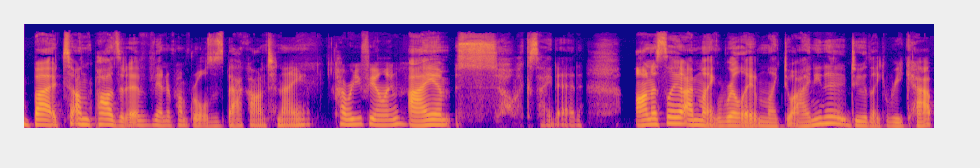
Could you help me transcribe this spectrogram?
But on the positive, Vanderpump Rules is back on tonight. How are you feeling? I am so excited. Honestly, I'm like really, I'm like, do I need to do like recap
